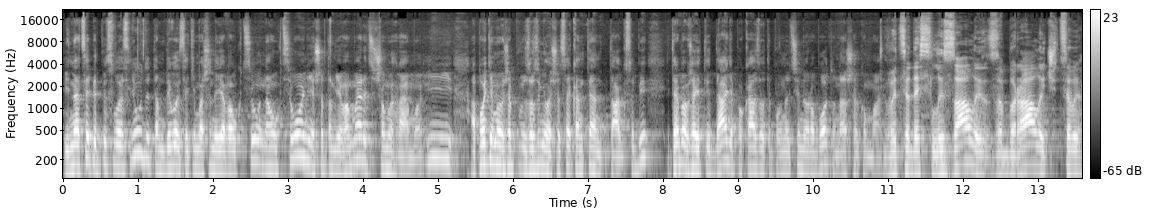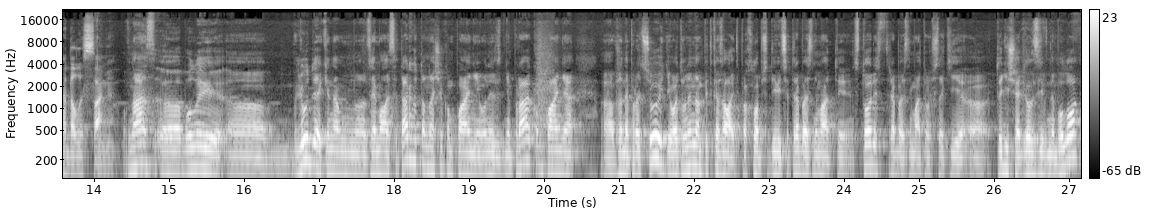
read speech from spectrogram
І на це підписувались люди, там дивилися, які машини є в аукціоні, на аукціоні, що там є в Америці, що ми граємо. І, а потім ми вже зрозуміли, що це контент так собі, і треба вже йти далі, показувати повноцінну роботу нашої команди. Ви це десь лизали, забирали, чи це вигадали самі? У нас е, були е, люди, які нам займалися таргетом в нашій компанії. Вони з Дніпра компанія е, вже не працюють. І от вони нам підказали: типу, хлопці, дивіться, треба знімати сторіс, треба знімати ось такі. е, тоді ще рілзів не було.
